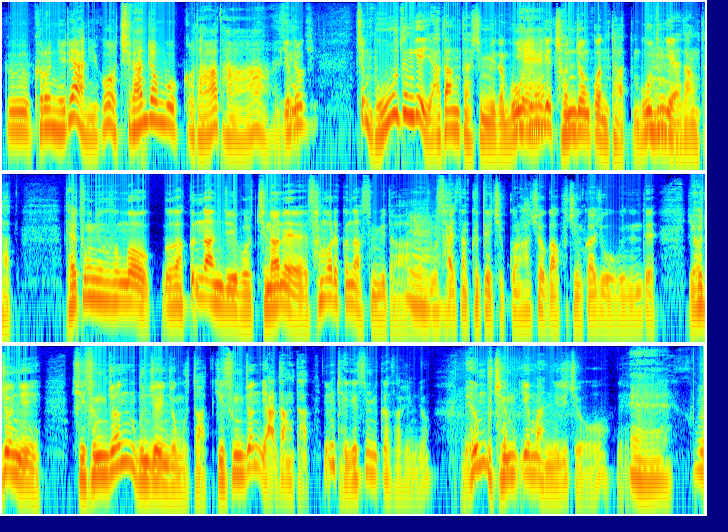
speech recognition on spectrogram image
그 그런 일이 아니고 지난 정부 거다 다. 이게 뭐 지금 모든 게 야당 탓입니다. 모든 예. 게전 정권 탓, 모든 음. 게 야당 탓. 대통령 선거가 끝난 지 뭐 지난해 3월에 끝났습니다. 예. 그리고 사실상 그때 집권하셔가지고 지금까지 오고 있는데 여전히 기승전 문재인 정부 탓, 기승전 야당 탓 이러면 되겠습니까 사실은요? 매우 무책임한 일이죠. 네. 예.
